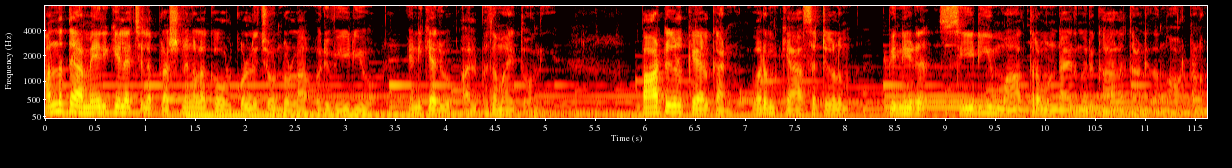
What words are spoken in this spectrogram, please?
അന്നത്തെ അമേരിക്കയിലെ ചില പ്രശ്നങ്ങളൊക്കെ ഉൾക്കൊള്ളിച്ചുകൊണ്ടുള്ള ഒരു വീഡിയോ എനിക്കൊരു അത്ഭുതമായി തോന്നി. പാട്ടുകൾ കേൾക്കാൻ വെറും കാസറ്റുകളും പിന്നീട് സി ഡിയും മാത്രമുണ്ടായിരുന്ന ഒരു കാലത്താണിതെന്ന് ഓർക്കണം.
